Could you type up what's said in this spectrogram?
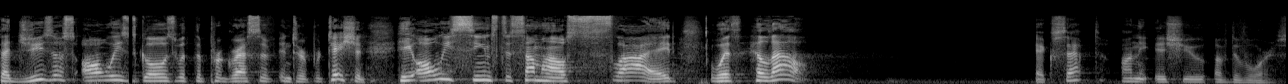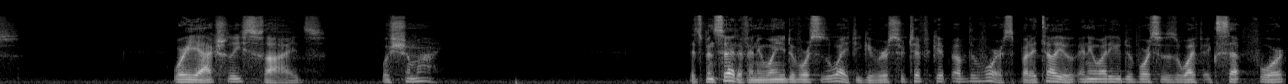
that Jesus always goes with the progressive interpretation. He always seems to somehow slide with Hillel, except on the issue of divorce, where he actually sides with Shammai. It's been said if anyone who divorces a wife, you give her a certificate of divorce. But I tell you, anybody who divorces a wife except for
